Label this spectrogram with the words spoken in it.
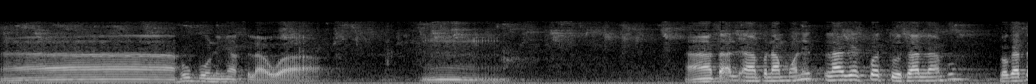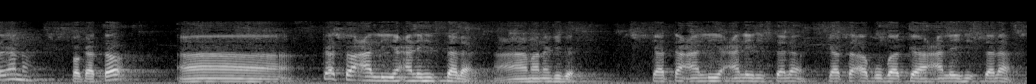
Ha hubung dengan selawat. Hmm. Ha tak apa nama ni lari sepatut salam pun. Apa kata kan? Apa kata? Ha kata ali alaihi salam. Ha mana kita? Kata ali alaihi salam. Kata abu bakar alaihi salam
